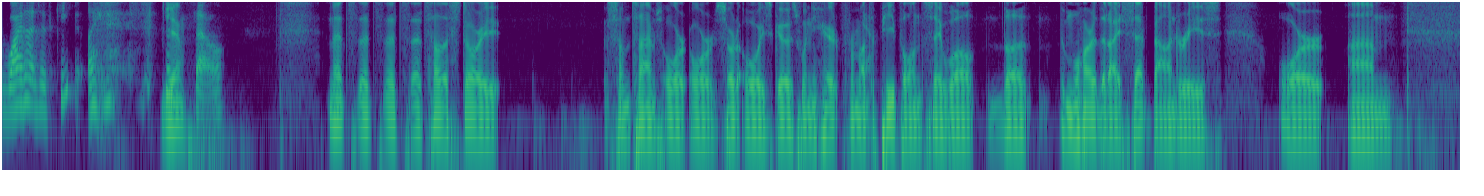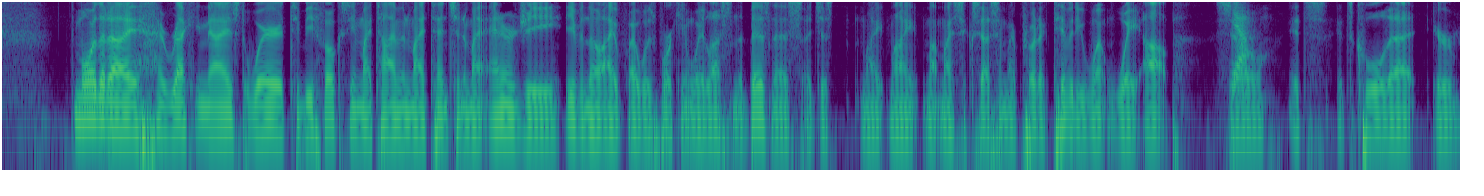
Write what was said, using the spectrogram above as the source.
why not just keep it like this? Yeah. So. That's that's that's that's how the story sometimes or or sort of always goes when you hear it from yeah. other people and say well the the more that i set boundaries or um the more that I, I recognized where to be focusing my time and my attention and my energy, even though I, I was working way less in the business, I just my, my, my, my success and my productivity went way up. So yeah. it's it's cool that you're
